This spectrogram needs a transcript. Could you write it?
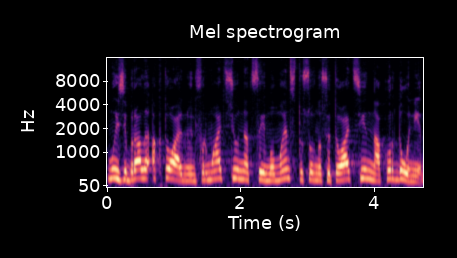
Ми зібрали актуальну інформацію на цей момент стосовно ситуації на кордоні.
